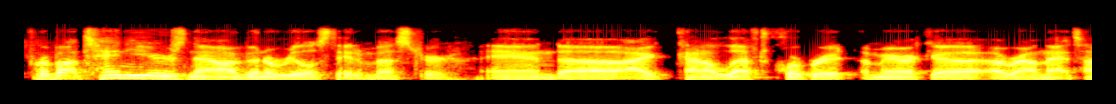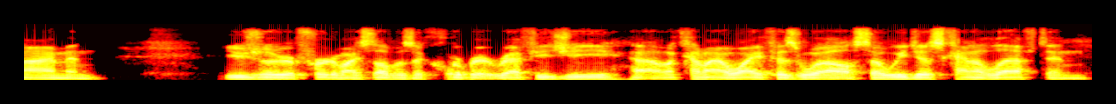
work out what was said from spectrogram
for about 10 years now, I've been a real estate investor. And uh, I kind of left corporate America around that time and usually refer to myself as a corporate refugee. Uh, kind of my wife as well. So we just kind of left and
